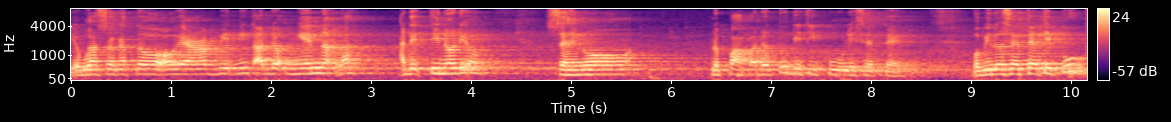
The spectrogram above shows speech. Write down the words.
Dia berasa kata orang abid ni tak ada ngenak lah adik tino dia. Sehingga lepas pada tu ditipu oleh setan. Bila setan tipu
